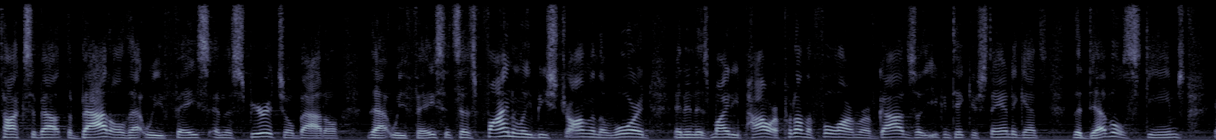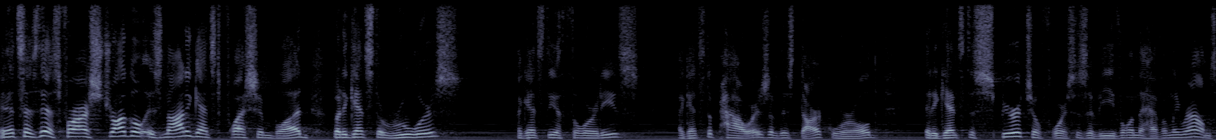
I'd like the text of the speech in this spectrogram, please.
talks about the battle that we face and the spiritual battle that we face. It says, finally, be strong in the Lord and in his mighty power. Put on the full armor of God so that you can take your stand against the devil's schemes. And it says this For our struggle is not against flesh and blood, but against the rulers, against the authorities, against the powers of this dark world. And against the spiritual forces of evil in the heavenly realms.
